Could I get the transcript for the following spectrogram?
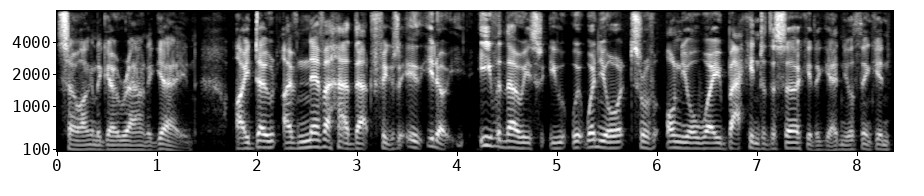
so I'm going to go round again. I don't, I've never had that figure. You know, even though it's, you, when you're sort of on your way back into the circuit again, you're thinking,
